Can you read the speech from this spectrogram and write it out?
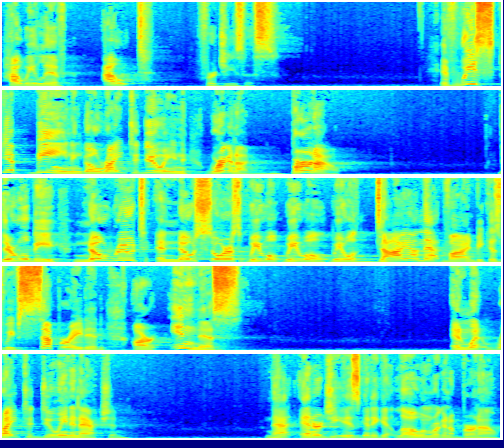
how we live out for Jesus. If we skip being and go right to doing, we're going to burn out. There will be no root and no source. We will, we, will, we will die on that vine because we've separated our inness and went right to doing an action. And that energy is going to get low and we're going to burn out.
